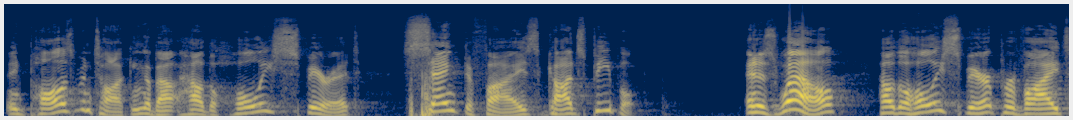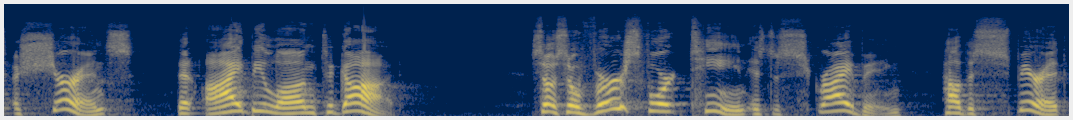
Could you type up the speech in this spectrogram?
and Paul has been talking about how the Holy Spirit sanctifies God's people. And as well, how the Holy Spirit provides assurance that I belong to God. So, so verse 14 is describing how the Spirit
